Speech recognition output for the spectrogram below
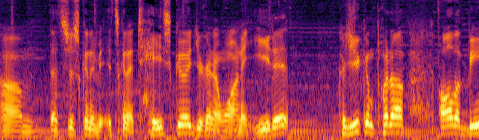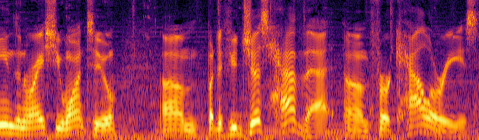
um, that's just gonna be, it's gonna taste good. You're gonna wanna eat it. Because you can put up all the beans and rice you want to, um, but if you just have that um, for calories,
